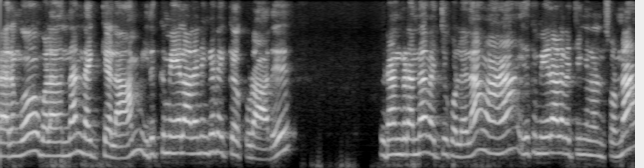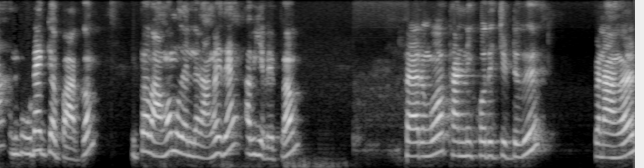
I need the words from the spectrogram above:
பாருங்க. பாருங்கோ இவ்வளவு தான் வைக்கலாம். இதுக்கு மேலால நீங்க வைக்கக்கூடாது. இடங்கிடம் தான் வச்சு கொள்ளலாம் ஆனால் இதுக்கு மேலால வச்சிங்கன்னு சொன்னா இப்போ உடைக்க பார்க்கும். இப்போ வாங்க முதல்ல நாங்கள் இதை அவிய வைப்போம். பாருங்கோ தண்ணி கொதிச்சிட்டுது. இப்போ நாங்கள்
